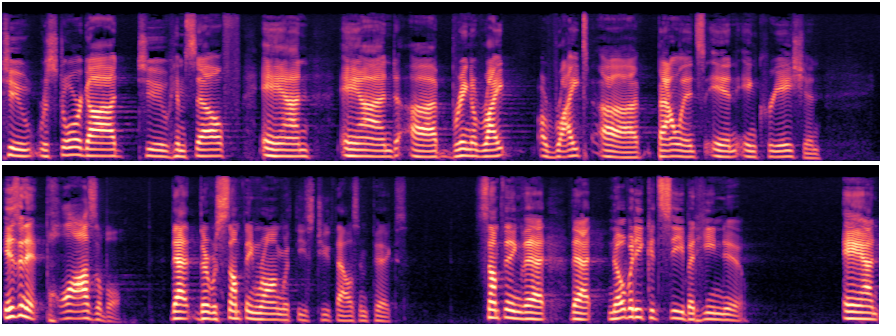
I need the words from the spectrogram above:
to restore God to himself and, and uh, bring a right, a right uh, balance in, in creation, isn't it plausible that there was something wrong with these 2,000 pigs? Something that, that nobody could see, but he knew. And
